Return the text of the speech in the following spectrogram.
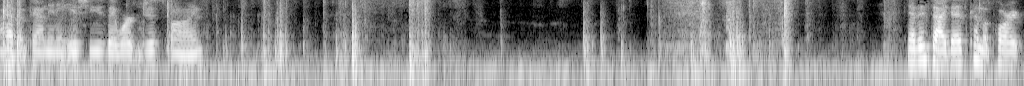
I haven't found any issues. They work just fine. Now this die does come apart.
